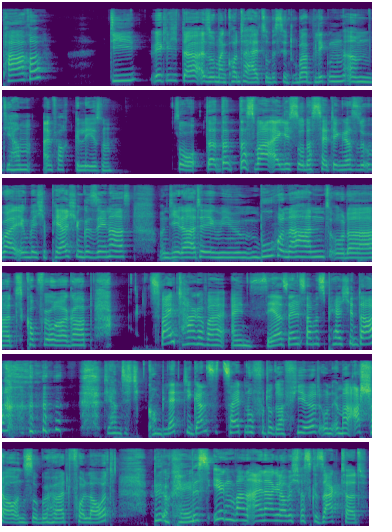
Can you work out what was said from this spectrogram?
Paare, die wirklich da, also man konnte halt so ein bisschen drüber blicken, ähm, die haben einfach gelesen. So, da, da, das war eigentlich so das Setting, dass du überall irgendwelche Pärchen gesehen hast und jeder hatte irgendwie ein Buch in der Hand oder hat Kopfhörer gehabt. Zwei Tage war ein sehr seltsames Pärchen da. die haben sich komplett die ganze Zeit nur fotografiert und immer Ascher und so gehört, vor laut. okay. Bis irgendwann einer, glaube ich, was gesagt hat.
